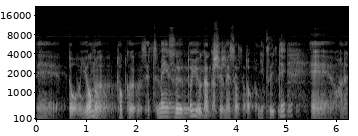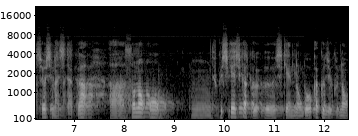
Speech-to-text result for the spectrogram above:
えーと読む解く説明するという学習メソッドについて、えー、お話をしましたがあその福祉系資格試験の合格塾の、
